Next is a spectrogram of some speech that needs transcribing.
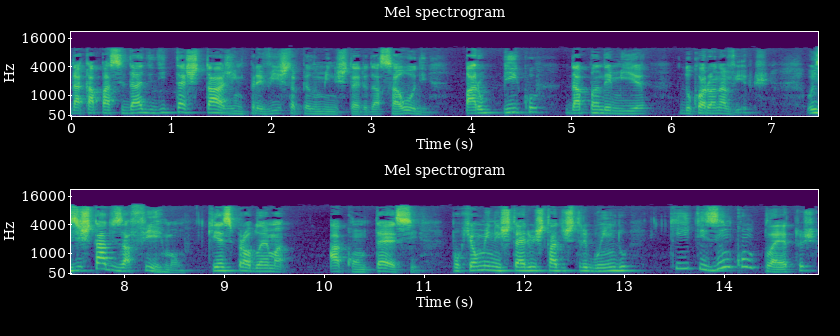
da capacidade de testagem prevista pelo Ministério da Saúde para o pico da pandemia do coronavírus. Os estados afirmam que esse problema acontece porque o Ministério está distribuindo kits incompletos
